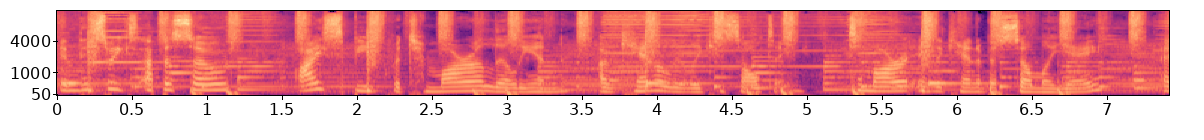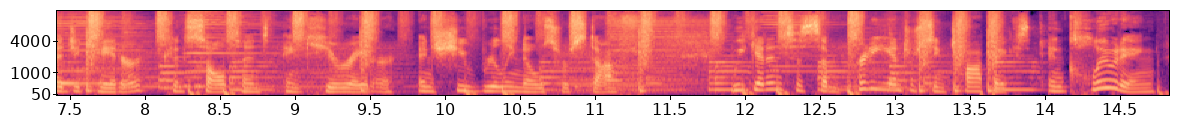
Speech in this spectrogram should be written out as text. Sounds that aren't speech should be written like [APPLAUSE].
In this week's episode, I speak with Tamara Lillian of Canna Lily Consulting. Tamara is a cannabis sommelier, educator, consultant, and curator, and she really knows her stuff. We get into some pretty interesting topics, including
